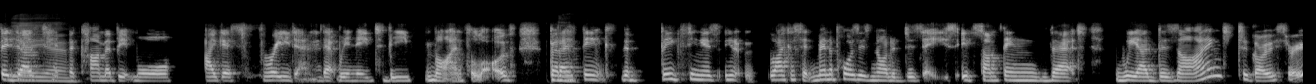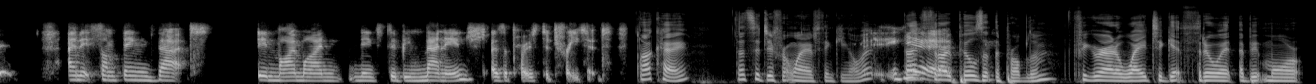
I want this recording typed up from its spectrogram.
there Yeah, does yeah. become a bit more, I guess, freedom that we need to be mindful of. But I think the big thing is, you know, like I said, menopause is not a disease. It's something that we are designed to go through. And it's something that, in my mind, needs to be managed as opposed to treated. Okay. That's a different way of thinking of it. Don't Yeah. throw pills at the problem. Figure out a way to get through it a bit more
